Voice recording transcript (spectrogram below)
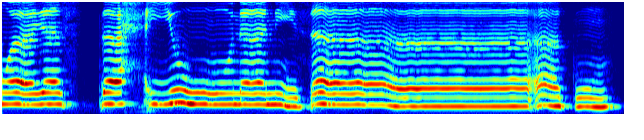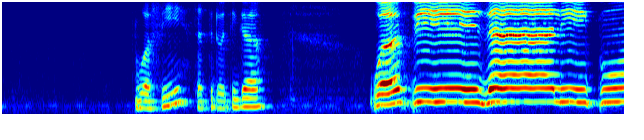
ويستحيون نساءكم. وفي satu وفي ذلكم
